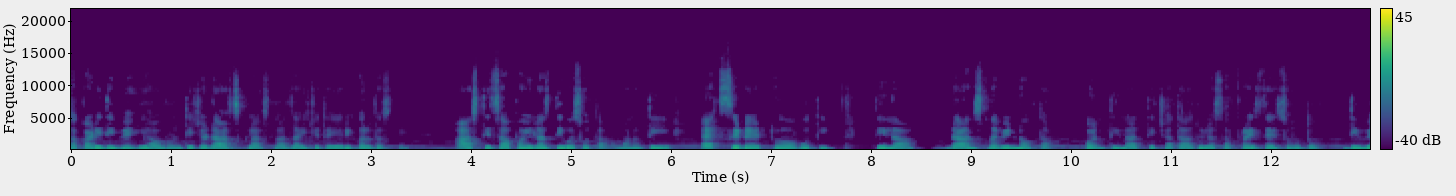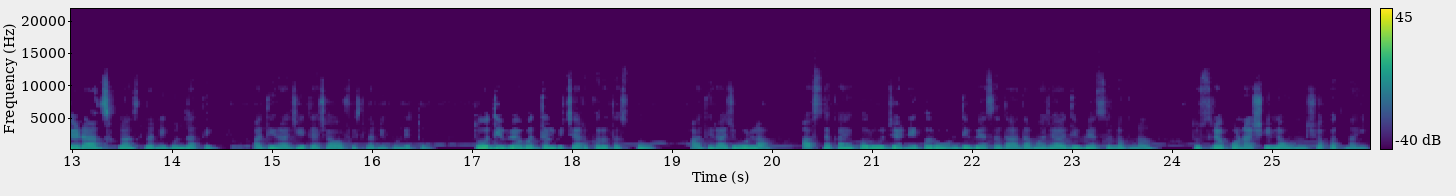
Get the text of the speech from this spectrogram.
सकाळी दिव्याही आवरून तिच्या डान्स क्लासला जायची तयारी करत असते. आज तिचा पहिलाच दिवस होता म्हणून ती ॲक्सिडेंट होती. तिला डान्स नवीन नव्हता. पण तिला तिच्या दादूला सरप्राईज द्यायचं होतं. दिव्या डान्स क्लासला निघून जाते. अधिराजी त्याच्या ऑफिसला निघून येतो. तो दिव्याबद्दल विचार करत असतो. अधिराज बोलला असं काय करू? जेणेकरून दिव्याचा दादा माझ्या दिव्याचं लग्न दुसऱ्या कोणाशी लावून शकत नाही.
